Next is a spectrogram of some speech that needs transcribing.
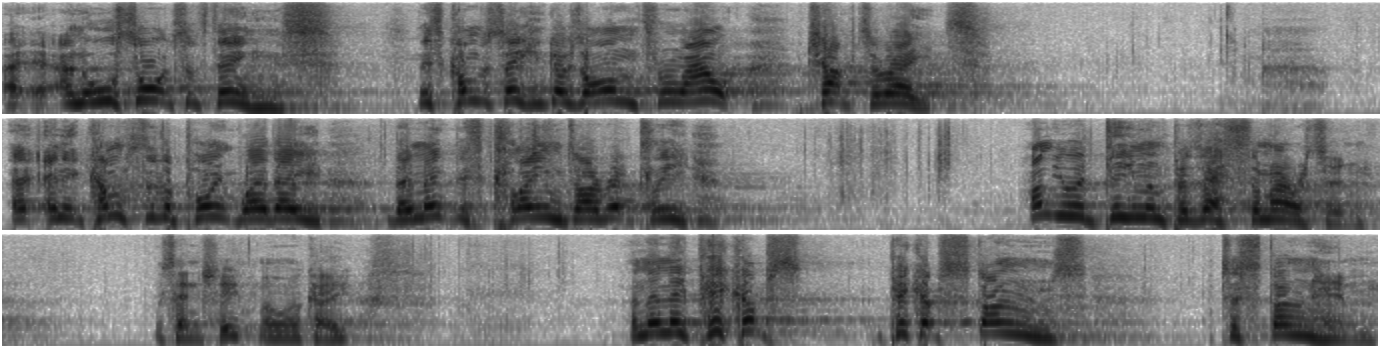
and all sorts of things. This conversation goes on throughout chapter 8. And it comes to the point where they, they make this claim directly Aren't you a demon possessed Samaritan? Essentially. Oh, okay. And then they pick up, pick up stones to stone him.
